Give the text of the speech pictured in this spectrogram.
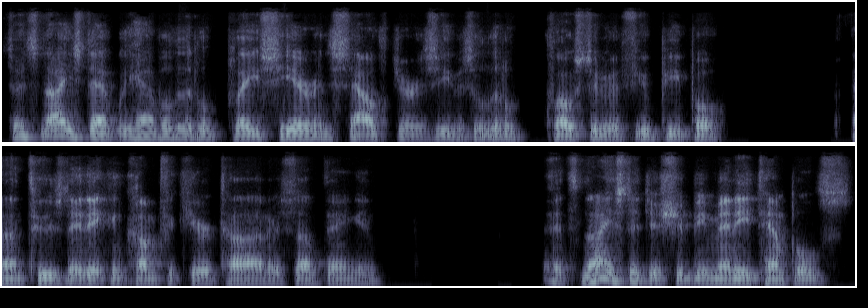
So it's nice that we have a little place here in South Jersey. It was a little closer to a few people. And on Tuesday they can come for kirtan or something and it's nice that there should be many temples.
